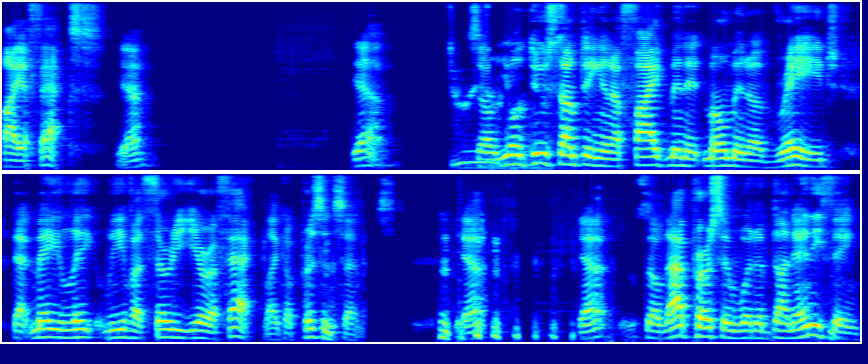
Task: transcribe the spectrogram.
by effects. Yeah. Yeah. Oh, so you'll do something in a five minute moment of rage that may leave a 30 year effect, like a prison sentence. Yeah. yeah. So that person would have done anything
